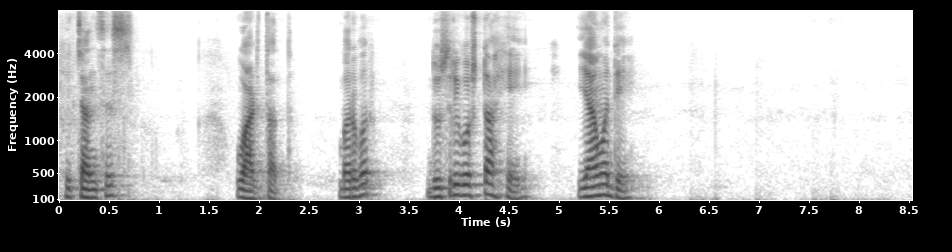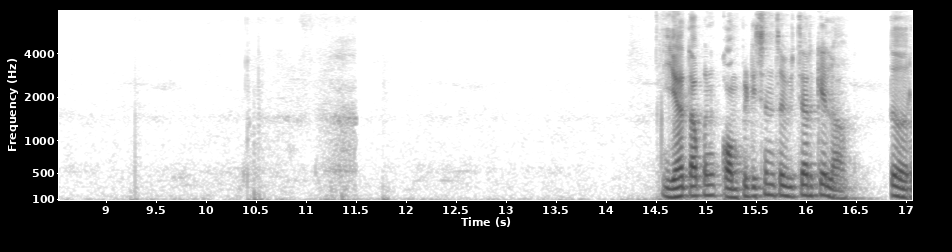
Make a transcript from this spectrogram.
हे चान्सेस वाढतात. बरोबर? दुसरी गोष्ट आहे यामध्ये यात आपण कॉम्पिटिशनचा विचार केला. तर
